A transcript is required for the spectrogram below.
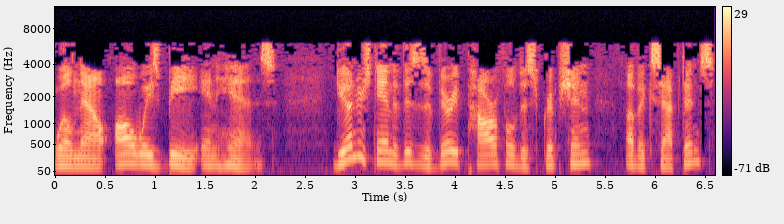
will now always be in His. Do you understand that this is a very powerful description of acceptance?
